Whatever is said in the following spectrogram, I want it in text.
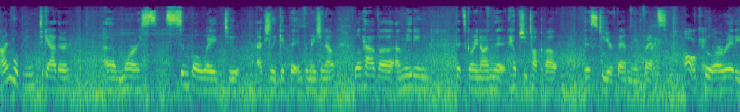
I'm hoping to gather a more s- simple way to actually get the information out. We'll have a, a meeting that's going on that helps you talk about this to your family and friends Oh, okay. who are already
